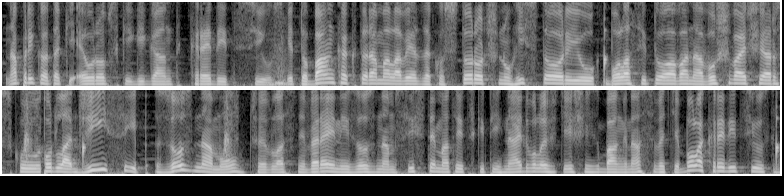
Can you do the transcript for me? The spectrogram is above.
Napríklad taký európsky gigant Credit Suisse. Je to banka, ktorá mala viac ako storočnú históriu, bola situovaná vo Švajčiarsku. Podľa GSIP zoznamu, čo je vlastne verejný zoznam systematicky tých najdôležitejších bank na svete, bola Credit Suisse 9.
